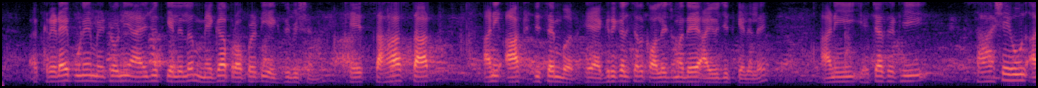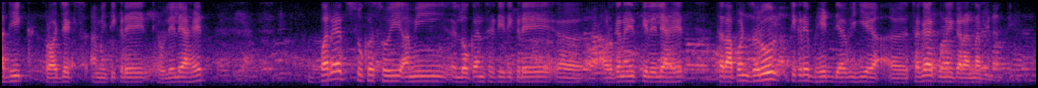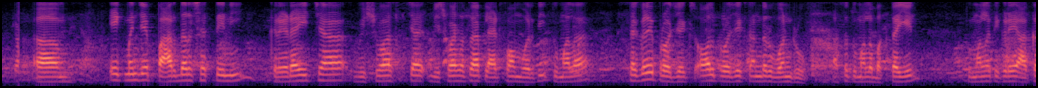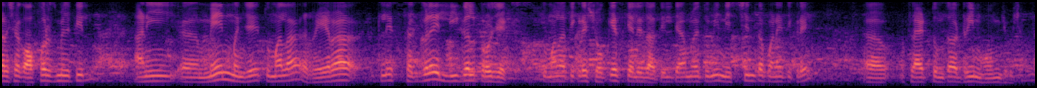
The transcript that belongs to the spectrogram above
क्रीडाई पुणे मेट्रोनी आयोजित केलेलं मेगा प्रॉपर्टी एक्झिबिशन हे सहा सात आणि आठ डिसेंबर हे ॲग्रिकल्चर कॉलेजमध्ये आयोजित केलेलं आहे. आणि ह्याच्यासाठी सहाशेहून अधिक प्रोजेक्ट्स आम्ही तिकडे ठेवलेले आहेत. बऱ्याच सुखसोयी आम्ही लोकांसाठी तिकडे ऑर्गनाईज केलेले आहेत. तर आपण जरूर तिकडे भेट द्यावी ही सगळ्या पुणेकरांना विनंती. एक म्हणजे पारदर्शकतेनी क्रेडाईच्या विश्वासच्या विश्वासाच्या प्लॅटफॉर्मवरती तुम्हाला सगळे projects all projects under one roof असं तुम्हाला बघता येईल. तुम्हाला तिकडे आकर्षक ऑफर्स मिळतील. आणि मेन म्हणजे तुम्हाला रेरा रेरातले सगळे लीगल प्रोजेक्ट्स तुम्हाला तिकडे शोकेस केले जातील त्यामुळे तुम्ही निश्चिंतपणे तिकडे फ्लॅट तुमचा ड्रीम होम घेऊ शकता.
